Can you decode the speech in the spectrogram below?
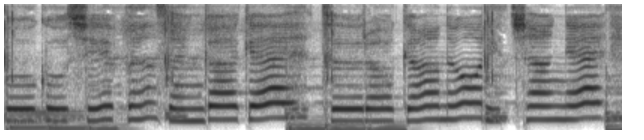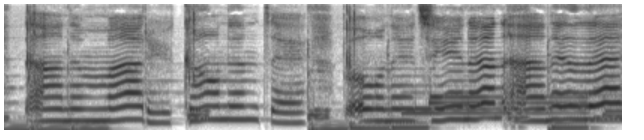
보고 싶은 생각에 들어간 우리 창에 나는 말을 거는데 보내지는 않을래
